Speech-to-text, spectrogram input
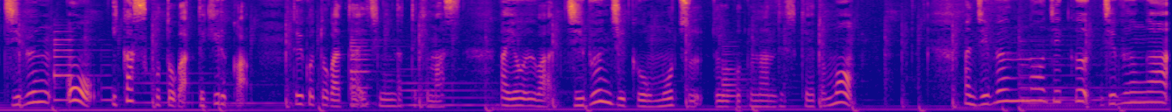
自分を生かすことができるかということが大事になってきます、まあ、要は自分軸を持つということなんですけれども、まあ、自分の軸自分が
